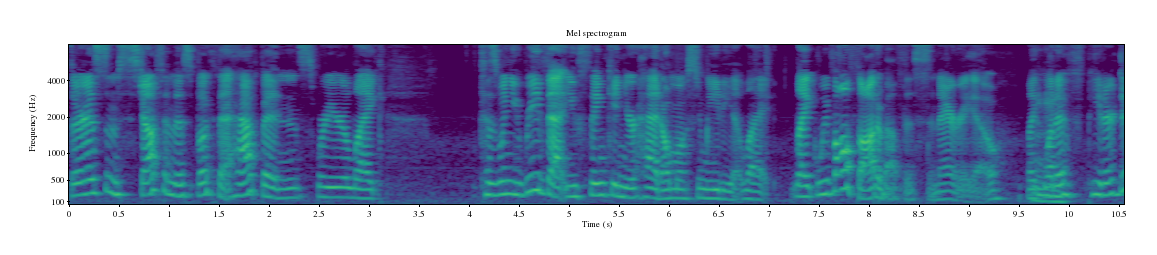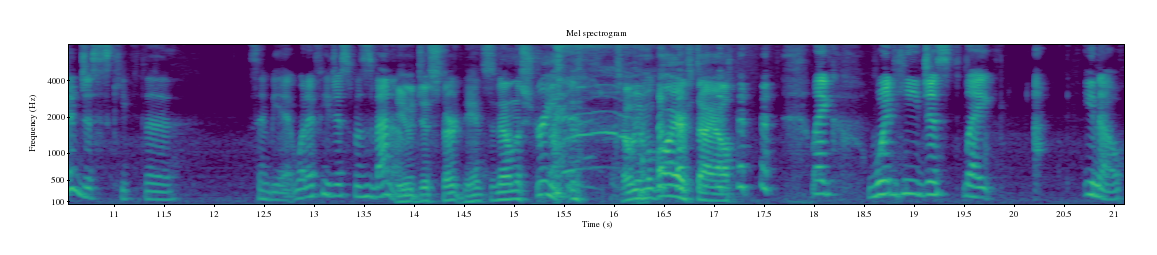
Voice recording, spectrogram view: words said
there is some stuff in this book that happens where you're like, because when you read that, you think in your head almost immediate, like, like we've all thought about this scenario. Like, what Mhm. if Peter did just keep the symbiote? What if he just was Venom? He would just start dancing down the street, Tobey Maguire style. like would he just like you know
